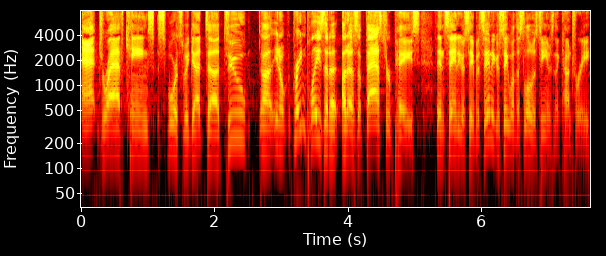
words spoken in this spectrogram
at DraftKings Sports. We got uh, two, you know, Creighton plays at a, at a faster pace than San Diego State, but San Diego State one of the slowest teams in the country.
